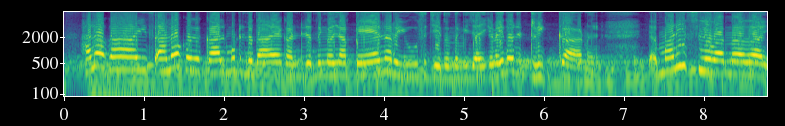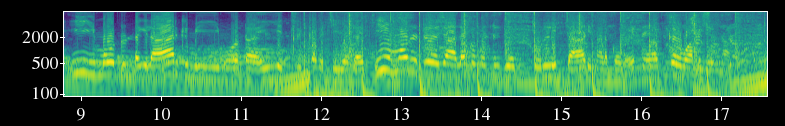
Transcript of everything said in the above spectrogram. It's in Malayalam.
ഹലോ ഗായ്സ് ഹലോ കാൽമുട്ടിന്റെ താഴെ കണ്ടിട്ട് നിങ്ങൾ ഞാൻ പേനർ യൂസ് ചെയ്തെന്ന് വിചാരിക്കണം. ഇതൊരു ട്രിക്കാണ് മണീസിൽ വന്നത് ഈ ഇമോട്ട് ഉണ്ടെങ്കിൽ ആർക്കും ഈ ഇമോട്ട് ഈ ട്രിക്കൊക്കെ ചെയ്യാൻ guys. ഈ ഇമോട്ട് ഇട്ട് വെച്ചാൽ അലോക്കം കണ്ടിട്ട് ചുള്ളി ചാടി നടക്കും. എന്നൊക്കെ ഒക്കെ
